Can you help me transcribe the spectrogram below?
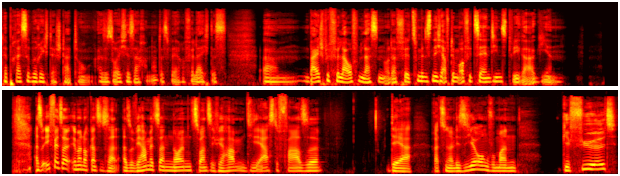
der Presseberichterstattung, also solche Sachen. Ne? Das wäre vielleicht das ähm, ein Beispiel für laufen lassen oder für zumindest nicht auf dem offiziellen Dienstwege agieren. Also ich finde es immer noch ganz interessant. Also wir haben jetzt dann 29, wir haben die erste Phase der Rationalisierung, wo man gefühlt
